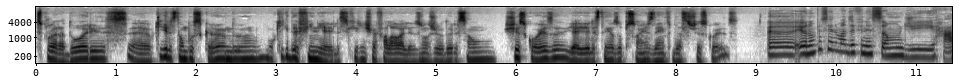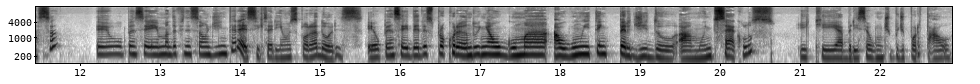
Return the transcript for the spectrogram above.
exploradores, é, o que, que eles estão buscando, o que, que define eles. Que a gente vai falar, olha, os nossos jogadores são X coisa, e aí eles têm as opções dentro dessas X coisas. Uh, eu não pensei numa definição de raça, eu pensei em uma definição de interesse, que seriam exploradores. Eu pensei deles procurando em alguma algum item perdido há muitos séculos e que abrisse algum tipo de portal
